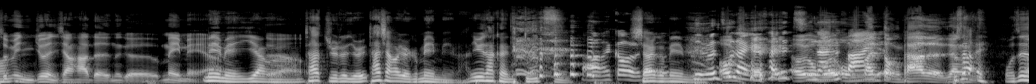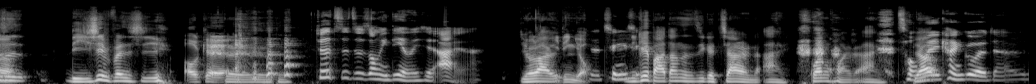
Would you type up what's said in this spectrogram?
说明你就很像他的那个妹妹啊，妹妹一样啊。他觉得有他想要有一个妹妹啦，因为他可能独子，想要一个妹妹。你们这两个才是直男发言，蛮懂他的。不是，哎，我真的是理性分析。OK，对对对，就是自之中一定有一些爱啊。有啦，一定有。你可以把它当成是一个家人的爱，关怀的爱，从没看过的家人。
